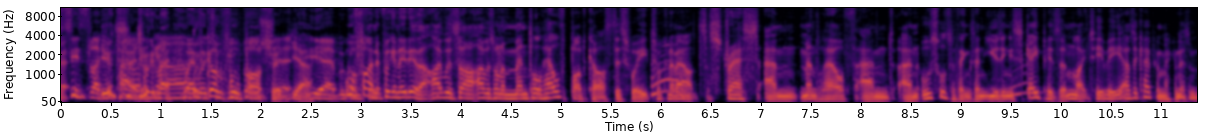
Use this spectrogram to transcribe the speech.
This is like You're a parody talking about, where we've we're gone talking full partridge. bullshit. Yeah, yeah. we've well, fine full- if we're going to do that. I was uh, I was on a mental health podcast this week talking Oh. about stress and mental health and and all sorts of things and using escapism like TV as a coping mechanism,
